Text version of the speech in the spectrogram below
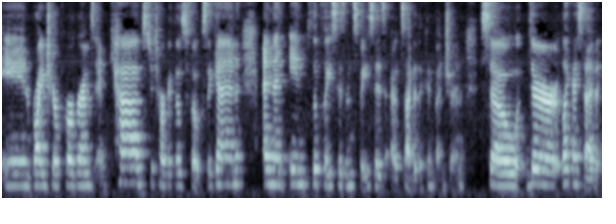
in rideshare programs and cabs to target those folks again, and then into the places and spaces outside of the convention. So, they're, like I said,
